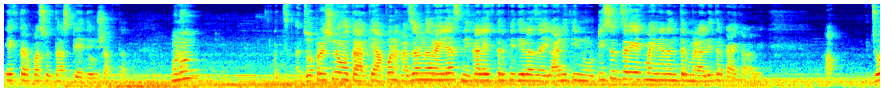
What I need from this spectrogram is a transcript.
एकतर्फा सुद्धा स्टे देऊ शकतात. म्हणून जो प्रश्न होता की आपण हजर न राहिल्यास निकाल एकतर्फी दिला जाईल आणि ती नोटीसच जर एक महिन्यानंतर मिळाली तर काय करावे? जो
